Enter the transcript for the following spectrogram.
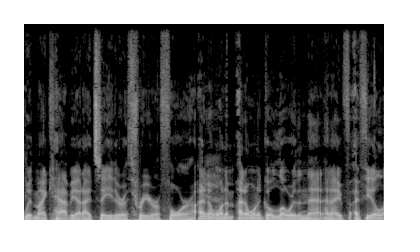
with my caveat, I'd say either a three or a four. I don't want to. I don't want to go lower than that. And I, I feel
